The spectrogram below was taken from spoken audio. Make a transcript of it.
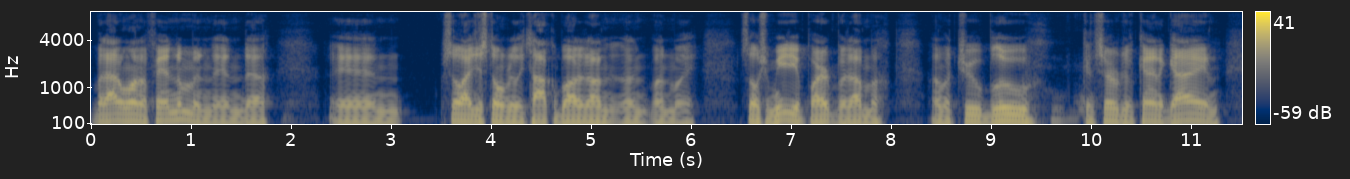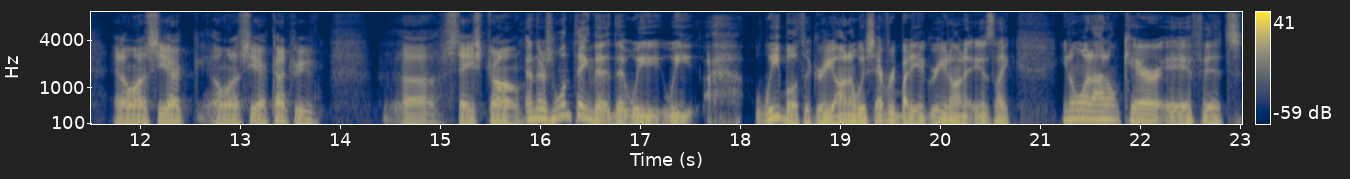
But I don't want to offend them, and and uh, and so I just don't really talk about it on, on on my social media part. But I'm a I'm a true blue conservative kind of guy, and and I want to see our I want to see our country uh, stay strong. And there's one thing that that we we we both agree on. I wish everybody agreed on it. Is like, you know what? I don't care if it's.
